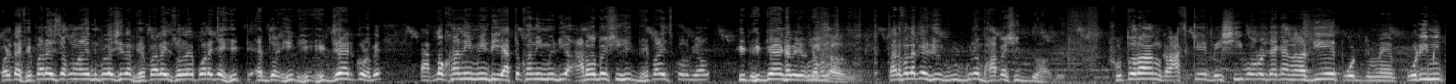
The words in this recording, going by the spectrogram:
জলটা ভেপারাইজ যখন অনেকদিন বলেছিলাম ভেপারাইজ হলে পরে যে হিট হিট জেনারেট করবে এতখানি মিডিয়া এতখানি মিডিয়া আরও বেশি হিট ভেপারাইজ করবে জল হিট হিট জেনারেট হবে যখন তার ফলে কি রুটগুলো ভাপে সিদ্ধ হবে। সুতরাং গাছকে বেশি বড় জায়গায় না দিয়ে মানে পরিমিত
